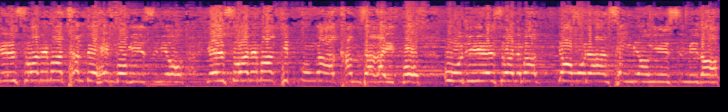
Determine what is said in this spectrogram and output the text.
예수 안에만 참된 행복이 있으며 예수 안에만 기쁨과 감사가 있고 오직 예수 안에만 영원한 생명이 있습니다.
